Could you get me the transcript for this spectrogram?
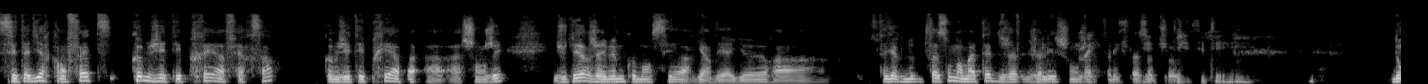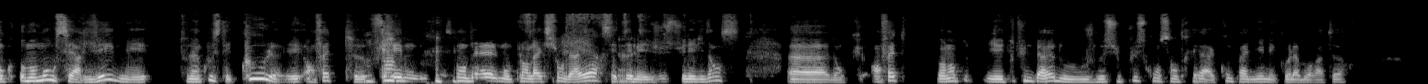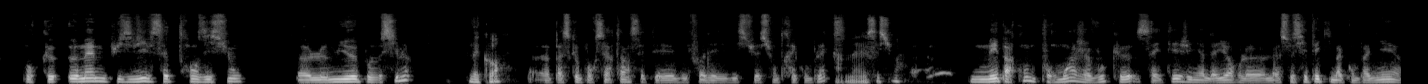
C'est-à-dire qu'en fait, comme j'étais prêt à faire ça, comme j'étais prêt à, à, à changer, je veux dire, j'avais même commencé à regarder ailleurs, à... c'est-à-dire que de toute façon, dans ma tête, j'allais changer, il fallait que je fasse autre chose. Donc, au moment où c'est arrivé, mais tout d'un coup, c'était cool. Et en fait, créer mon modèle, mon plan d'action derrière, c'était mais juste une évidence. Euh, donc, en fait, pendant il y a eu toute une période où je me suis plus concentré à accompagner mes collaborateurs pour que eux-mêmes puissent vivre cette transition euh, le mieux possible. D'accord. Euh, parce que pour certains, c'était des fois des, des situations très complexes. Ah, c'est sûr. Mais par contre, pour moi, j'avoue que ça a été génial. D'ailleurs, la société qui m'accompagnait,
